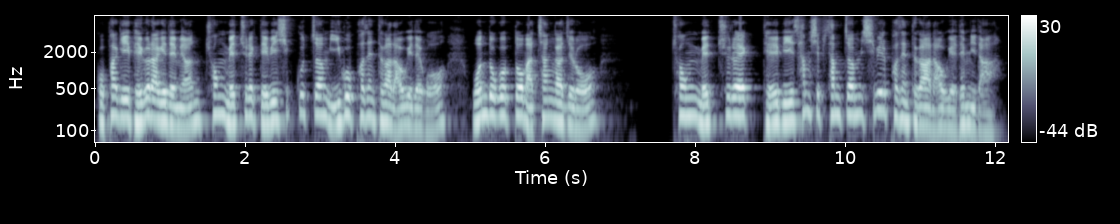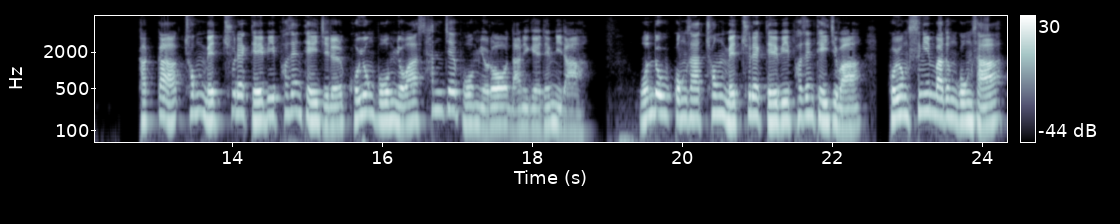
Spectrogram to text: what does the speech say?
곱하기 100을 하게 되면 총 매출액 대비 19.29%가 나오게 되고 원도급도 마찬가지로 총 매출액 대비 33.11%가 나오게 됩니다. 각각 총 매출액 대비 퍼센테이지를 고용보험료와 산재보험료로 나누게 됩니다. 원도급 공사 총 매출액 대비 퍼센테이지와 고용 승인받은 공사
